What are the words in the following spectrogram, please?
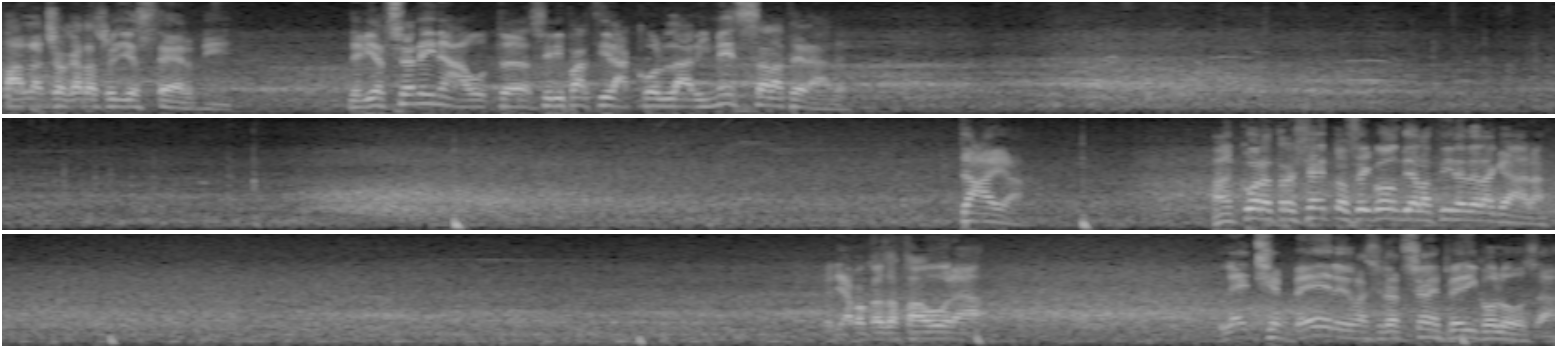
Palla giocata sugli esterni. Deviazione in out, si ripartirà con la rimessa laterale. Daya. Ancora 300 secondi alla fine della gara. Vediamo cosa fa ora. Legge bene una situazione pericolosa.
